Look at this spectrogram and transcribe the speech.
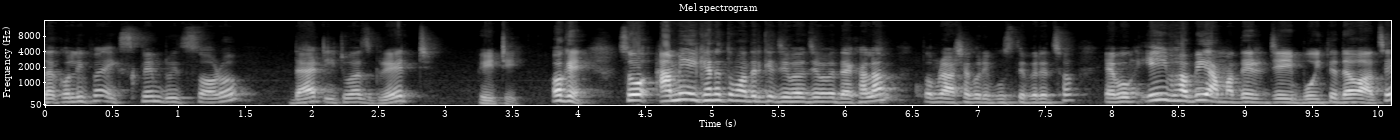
দ্য কলিফা exclaimed with sorrow that it was great pity okay so আমি এখানে তোমাদেরকে যেভাবে যেভাবে দেখালাম, তোমরা আশা করি বুঝতে পেরেছ। এবং এইভাবেই আমাদের যেই বইতে দেওয়া আছে,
